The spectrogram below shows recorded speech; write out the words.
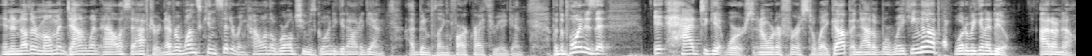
In another moment, down went Alice after, never once considering how in the world she was going to get out again. I've been playing Far Cry 3 again. But the point is that it had to get worse in order for us to wake up. And now that we're waking up, what are we going to do? I don't know.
